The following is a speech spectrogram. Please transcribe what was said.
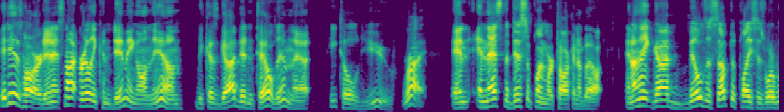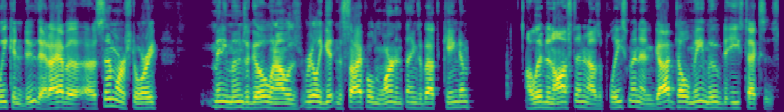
It is hard, and it's not really condemning on them because God didn't tell them that. He told you. Right. And and that's the discipline we're talking about. And I think God builds us up to places where we can do that. I have a, a similar story many moons ago when I was really getting discipled and learning things about the kingdom. I lived in Austin and I was a policeman, and God told me move to East Texas.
